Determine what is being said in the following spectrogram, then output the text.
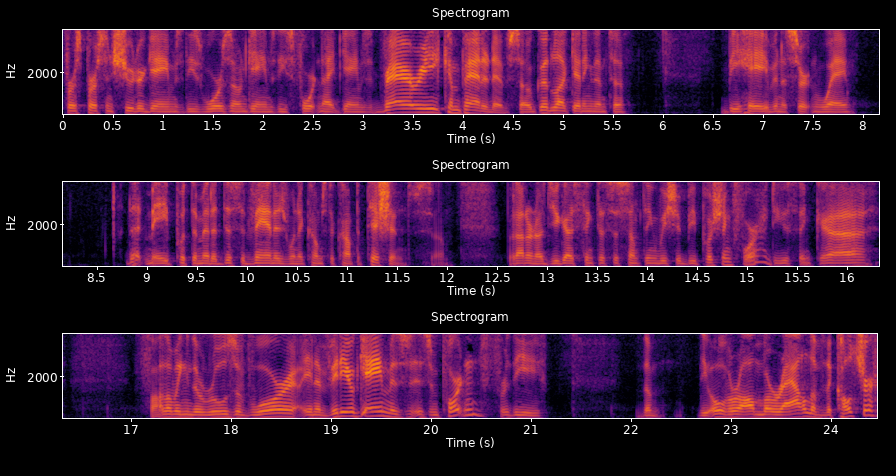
first person shooter games, these Warzone games, these Fortnite games, very competitive. So good luck getting them to behave in a certain way that may put them at a disadvantage when it comes to competition. So, but I don't know. Do you guys think this is something we should be pushing for? Do you think uh, following the rules of war in a video game is, is important for the the the overall morale of the culture?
